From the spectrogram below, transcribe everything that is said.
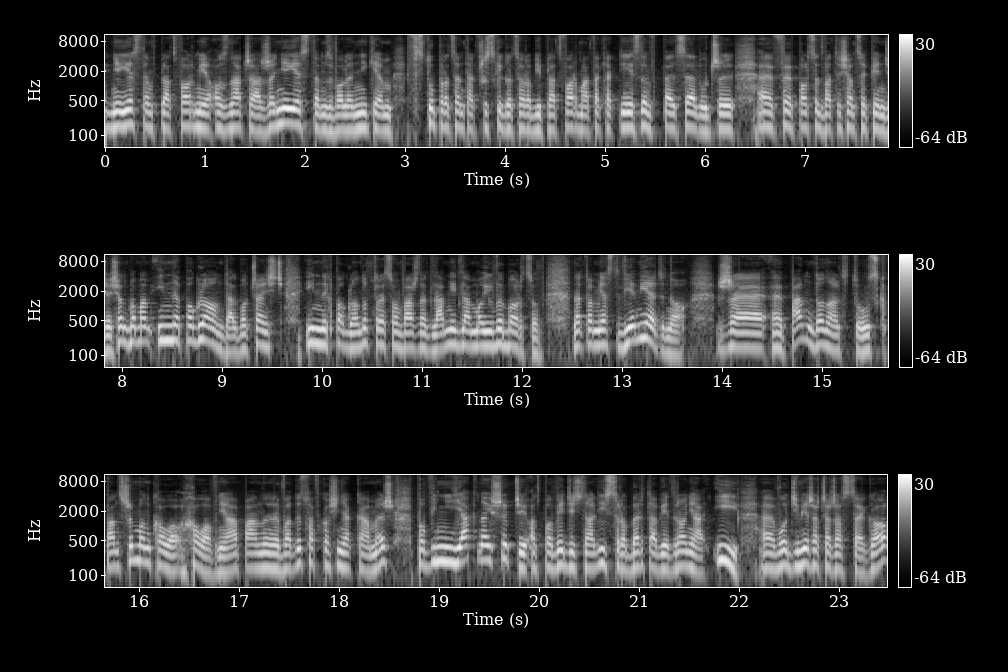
nie jestem w Platformie oznacza, że nie jestem zwolennikiem w 100% wszystkiego, co robi Platforma, tak jak nie jestem w PSL-u czy e, w Polsce 2050, bo mam inne poglądy albo część innych poglądów, które są ważne dla mnie i dla moich wyborców. Natomiast wiem jedno, że e, pan Donald Tusk, pan Szymon Koło- Hołownia, pan Władysław Kosiniak-Kamysz powinni jak najszybciej odpowiedzieć na list Roberta Biedronia i e, Włodzimierza Czarzastego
